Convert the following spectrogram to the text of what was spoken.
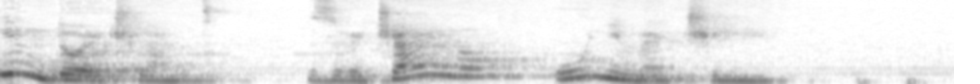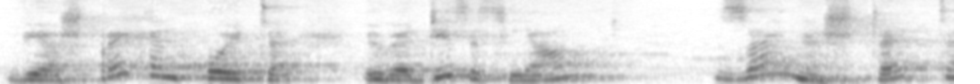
In Deutschland. Звичайно, у Німеччині. Wir sprechen heute über dieses Land, seine Städte,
